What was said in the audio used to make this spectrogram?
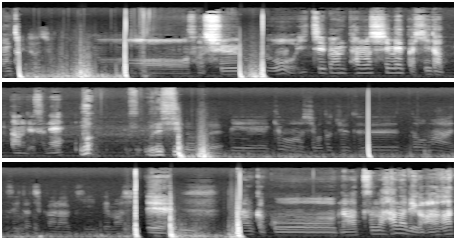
本当にラジオの、あのーその収録を一番楽しめた日だったんですね。うわ、嬉しいな、これ。で今日仕事中ずっとまあ1日から聞いてましてなんかこう夏の花火が上がっ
